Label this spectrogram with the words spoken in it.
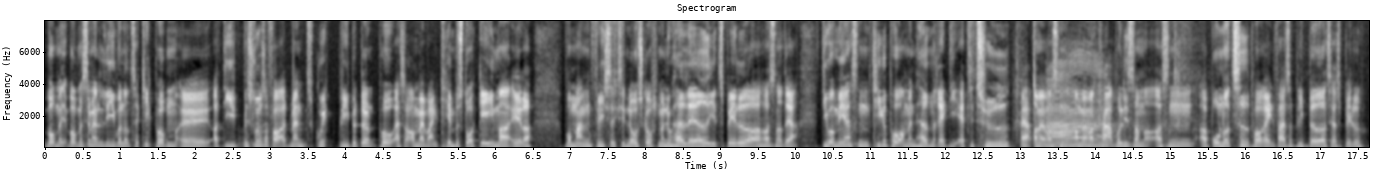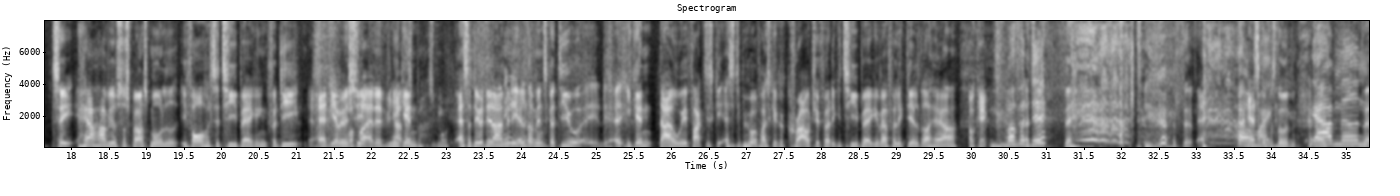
hvor man, hvor man simpelthen lige var nødt til at kigge på dem, øh, og de besluttede sig for, at man skulle ikke blive bedømt på, altså om man var en kæmpestor gamer, eller hvor mange 360 no-scopes man nu havde lavet i et spil og, Mm. og sådan noget der. De var mere sådan kigget på, om man havde den rigtige attitude, Ja. og, man var sådan, og man var klar på Ah. ligesom at, sådan, at bruge noget tid på rent faktisk at blive bedre til at spille. Se, her har vi jo så spørgsmålet i forhold til teabagging, fordi Ja. at jeg vil Hvorfor sige, er det, at vi har igen, det spørgsmål? Altså, det er jo det, der er med de ældre mennesker. De er jo, øh, igen, der er jo faktisk... Altså, de behøver faktisk ikke at crouche, før de kan teabag. I hvert fald ikke de ældre herrer. Okay. Hvorfor Og det? det- Oh jeg skal my forstå den. Jeg er med nu.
